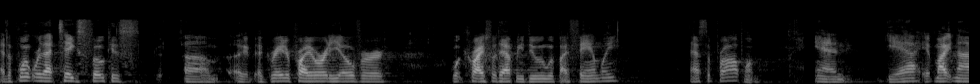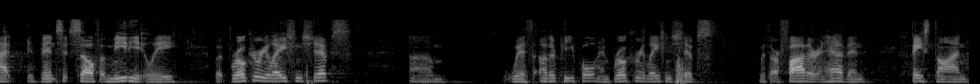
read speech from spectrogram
At the point where that takes focus, um, a, a greater priority over what Christ would have me doing with my family, that's a problem. And yeah, it might not evince itself immediately, but broken relationships um, with other people and broken relationships with our Father in heaven based on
